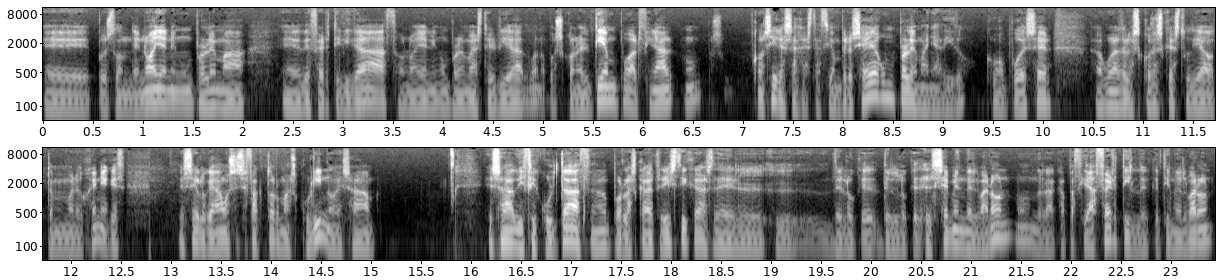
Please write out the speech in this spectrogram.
eh, pues donde no haya ningún problema de fertilidad o no haya ningún problema de esterilidad, bueno, pues con el tiempo, al final, pues consigue esa gestación. Pero si hay algún problema añadido, como puede ser algunas de las cosas que ha estudiado también María Eugenia, que es ese lo que llamamos ese factor masculino, esa esa dificultad por las características del, de lo que, lo que semen del varón, de la capacidad fértil que tiene el varón,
